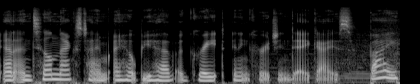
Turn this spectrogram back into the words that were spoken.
And until next time, I hope you have a great and encouraging day, guys. Bye.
